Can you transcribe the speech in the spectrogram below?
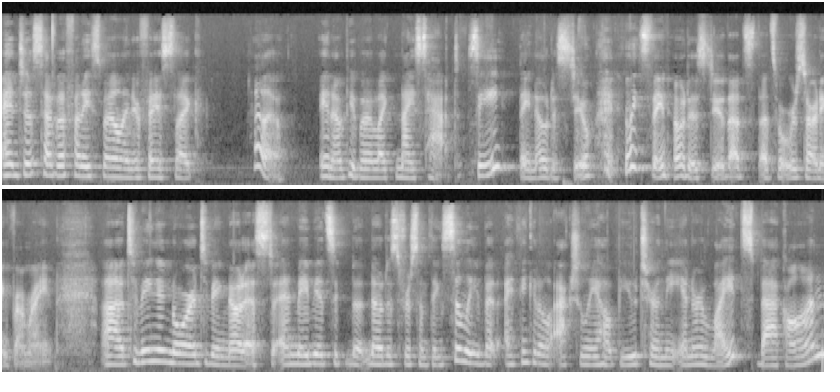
and just have a funny smile on your face, like, hello, you know people are like nice hat. See? They noticed you. At least they noticed you. That's that's what we're starting from right? Uh, to being ignored to being noticed. And maybe it's noticed for something silly but i think it'll actually help you turn the inner lights back on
